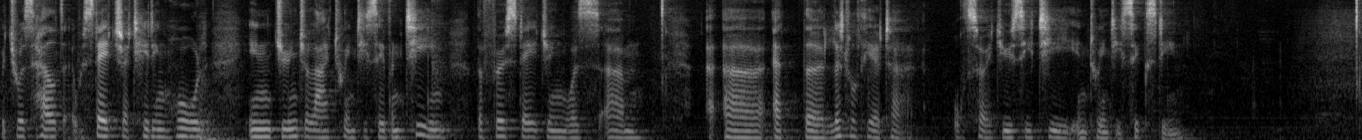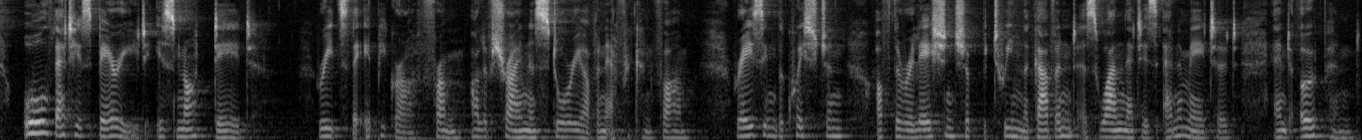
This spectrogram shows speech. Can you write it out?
which was held was staged at Hiddingh Hall in June July 2017. The first staging was um, uh, at the Little Theatre, also at UCT in 2016. All that is buried is not dead, reads the epigraph from Olive Schreiner's story of an African farm, raising the question of the relationship between the governed as one that is animated and opened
